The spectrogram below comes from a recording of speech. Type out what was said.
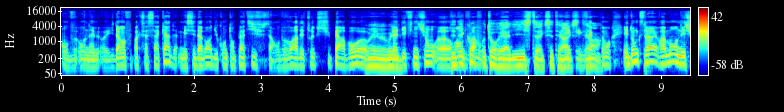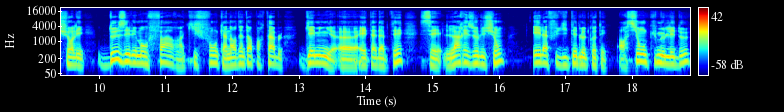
on, évidemment, il ne faut pas que ça saccade, mais c'est d'abord du contemplatif. Ça, on veut voir des trucs super beaux, euh, la définition. des décors photoréalistes, etc., etc. Exactement. Et donc là, vraiment, on est sur les deux éléments phares qui font qu'un ordinateur portable gaming est adapté c'est la résolution et la fluidité de l'autre côté. Alors, si on cumule les deux,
